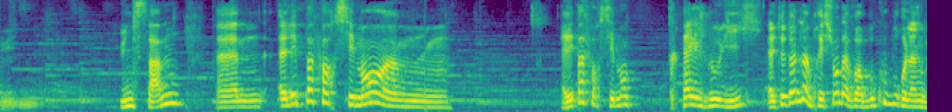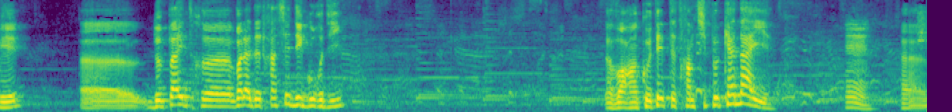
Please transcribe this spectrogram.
une, une femme. Euh, elle n'est pas forcément, euh, elle est pas forcément très jolie. Elle te donne l'impression d'avoir beaucoup bourlingué, euh, de pas être, euh, voilà, d'être assez dégourdie, d'avoir un côté peut-être un petit peu canaille. Hmm. Euh,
